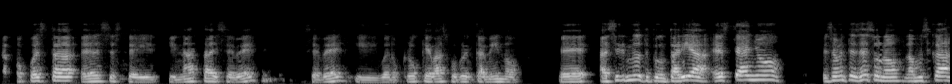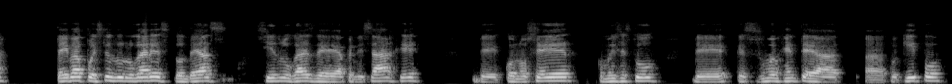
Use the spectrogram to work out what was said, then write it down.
la, propuesta es este innata y se ve, se ve y bueno, creo que vas por buen camino. Eh, así mismo te preguntaría, este año precisamente es eso, ¿no? La música te iba pues en lugares donde has sido lugares de aprendizaje, de conocer, como dices tú, de que se sume gente a, tu equipo.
